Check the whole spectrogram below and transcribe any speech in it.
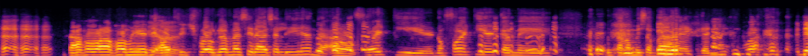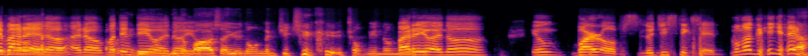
Ako mga community Ganun. outreach program na sinasalihan na. Oh, fourth year. Nung fourth year kami, punta kami sa bahay. Ganyan. Hindi pare ano, ano, Ako na, matindi ko ano, yung, binabasa yun nung nag-check pare yung ano, yung bar ops, logistics head. Mga ganyan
